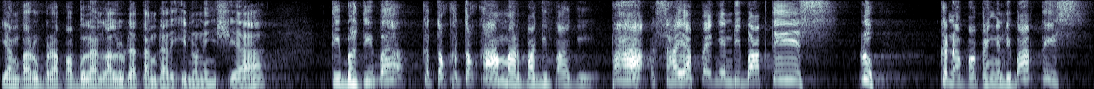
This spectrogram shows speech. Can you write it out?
yang baru berapa bulan lalu datang dari Indonesia. Tiba-tiba ketok-ketok kamar pagi-pagi. Pak, saya pengen dibaptis. Loh, kenapa pengen dibaptis?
